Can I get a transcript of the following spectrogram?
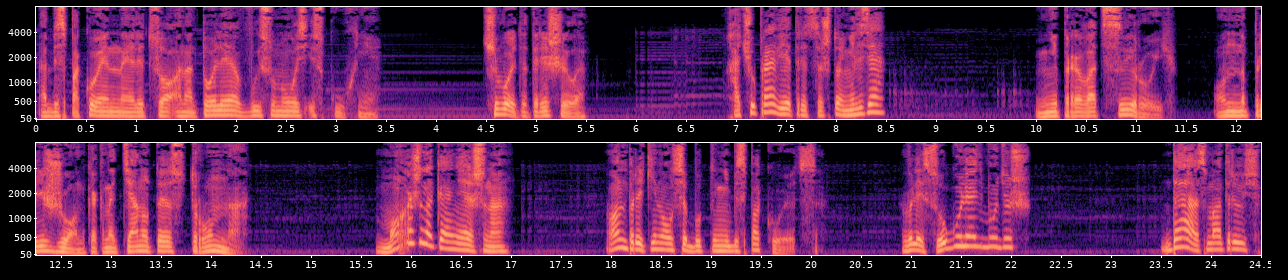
Обеспокоенное лицо Анатолия высунулось из кухни. «Чего это ты решила?» Хочу проветриться. Что, нельзя?» «Не провоцируй. Он напряжен, как натянутая струна». «Можно, конечно». Он прикинулся, будто не беспокоится. «В лесу гулять будешь?» «Да, осмотрюсь.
